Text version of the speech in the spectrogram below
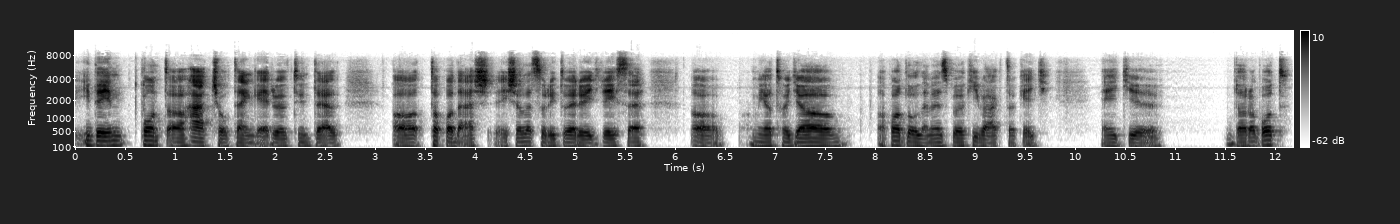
idén pont a hátsó tengerről tűnt el a tapadás és a leszorító erő egy része, a, miatt, hogy a, a padlólemezből kivágtak egy, egy darabot,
